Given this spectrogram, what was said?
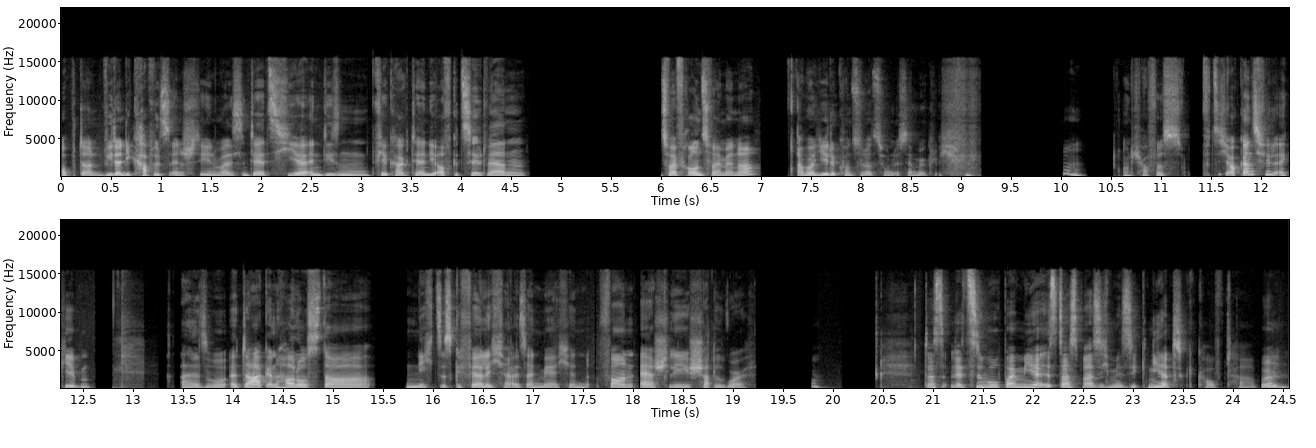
ob dann, wie dann die Couples entstehen, weil es sind ja jetzt hier in diesen vier Charakteren, die aufgezählt werden, zwei Frauen, zwei Männer. Aber jede Konstellation ist ja möglich. Hm. Und ich hoffe, es wird sich auch ganz viel ergeben. Also, A Dark and Hollow Star, Nichts ist gefährlicher als ein Märchen von Ashley Shuttleworth. Das letzte Buch bei mir ist das, was ich mir signiert gekauft habe. Mhm.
